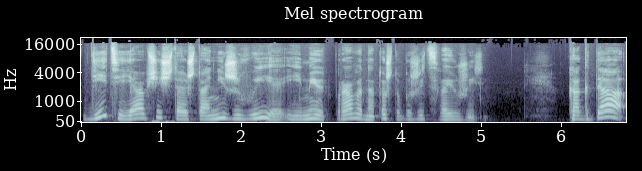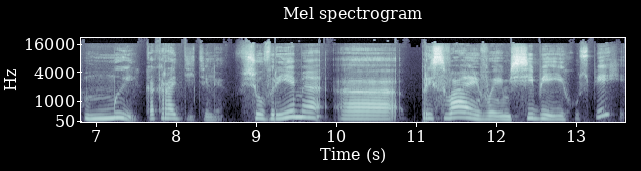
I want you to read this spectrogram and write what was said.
дети, я вообще считаю, что они живые и имеют право на то, чтобы жить свою жизнь. Когда мы, как родители, все время э, присваиваем себе их успехи,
